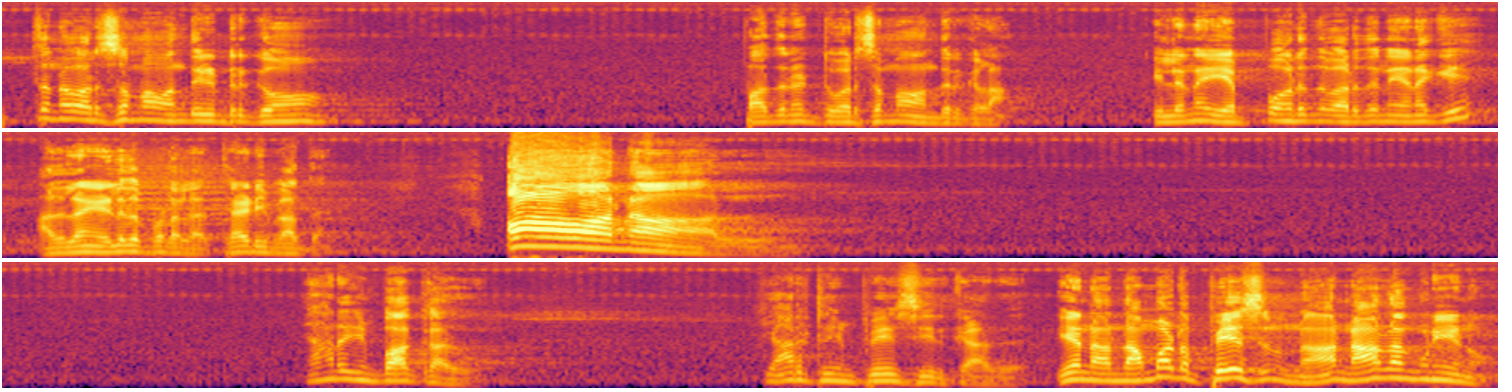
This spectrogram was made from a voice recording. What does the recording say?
எத்தனை வருஷமாக வந்துக்கிட்டு இருக்கோம்? பதினெட்டு வருஷமாக வந்திருக்கலாம். இல்லைன்னா எப்போ இருந்து வருதுன்னு எனக்கு அதெல்லாம் எழுதப்படலை. தேடி பார்த்தேன். ஆனால் யாரையும் பார்க்காது. யார்கிட்டையும் பேசியிருக்காது. ஏன்னா அந்த அம்மாட்ட பேசணும்னா நான் தான் குனியணும்.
